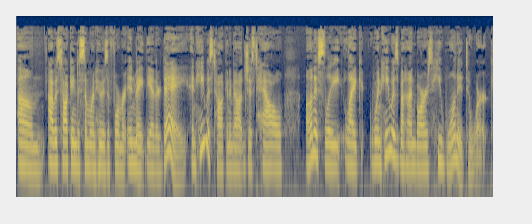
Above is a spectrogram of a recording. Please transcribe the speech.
um, I was talking to someone who is a former inmate the other day, and he was talking about just how honestly, like when he was behind bars, he wanted to work.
